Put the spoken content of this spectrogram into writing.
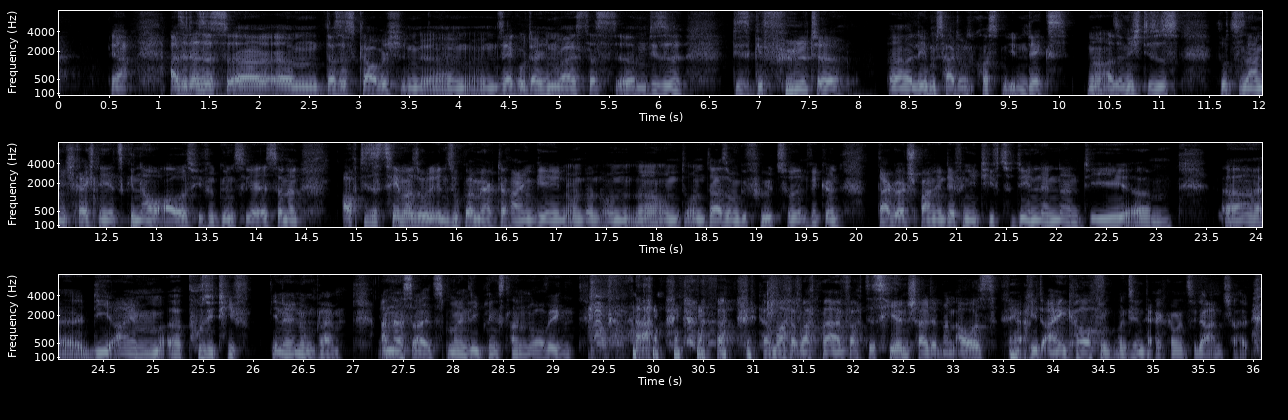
Ja, also das ist, äh, ähm, das ist, glaube ich, ein, äh, ein, sehr guter Hinweis, dass ähm, diese, diese gefühlte äh, Lebenshaltungskostenindex, ne, also nicht dieses sozusagen, ich rechne jetzt genau aus, wie viel günstiger ist, sondern auch dieses Thema so in Supermärkte reingehen und und und ne, und und da so ein Gefühl zu entwickeln, da gehört Spanien definitiv zu den Ländern, die ähm, äh, die einem äh, positiv in Erinnerung bleiben. Anders als mein Lieblingsland Norwegen. da macht, macht, man einfach das Hirn, schaltet man aus, ja. geht einkaufen und hinterher kann man es wieder anschalten.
